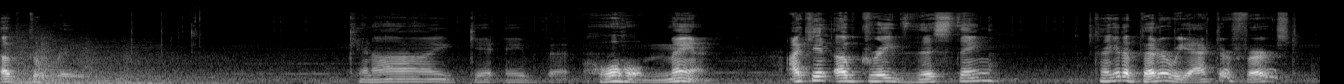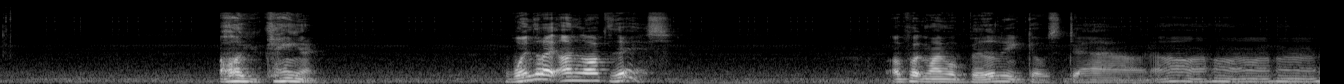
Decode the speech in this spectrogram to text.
Upgrade. Can I get a bet? Oh man. I can upgrade this thing? Can I get a better reactor first? Oh, you can. When did I unlock this? I'll put my mobility goes down. Uh -huh, uh -huh.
